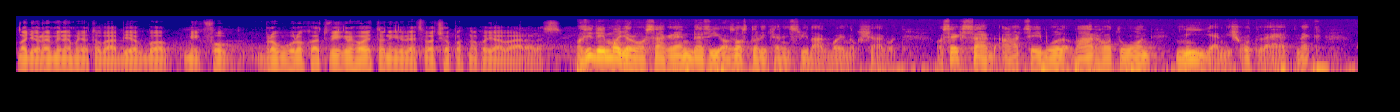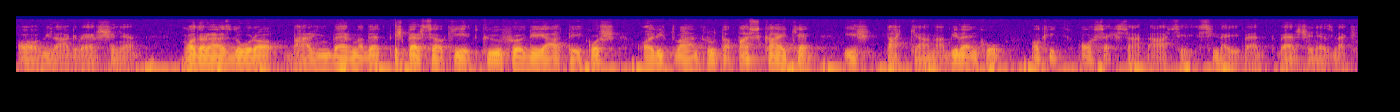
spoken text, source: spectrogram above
Nagyon remélem, hogy a továbbiakban még fog bravúrokat végrehajtani, illetve a csapatnak a javára lesz. Az idén Magyarország rendezi az asztali tenisz világbajnokságot. A Szexárd AC-ból várhatóan négyen is ott lehetnek a világversenyen. Madarász Dóra, Bálint Bernadett, és persze a két külföldi játékos, a litván Ruta Paskajke és Tatjana Bilenko, akik a Szexárd AC színeiben versenyeznek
